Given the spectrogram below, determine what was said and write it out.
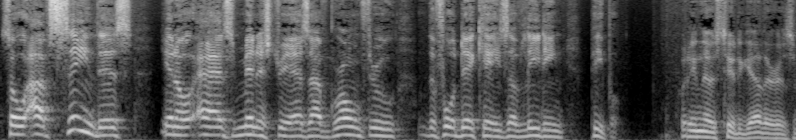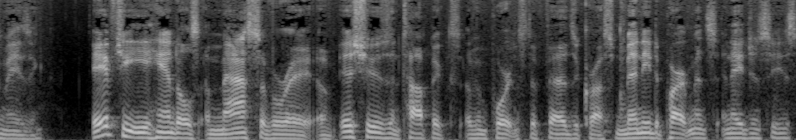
so I've seen this, you know, as ministry as I've grown through the four decades of leading people. Putting those two together is amazing. AFGE handles a massive array of issues and topics of importance to feds across many departments and agencies.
